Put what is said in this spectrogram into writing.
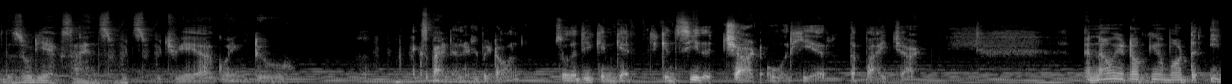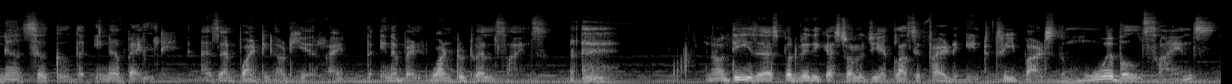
The zodiac signs, which, which we are going to expand a little bit on, so that you can get you can see the chart over here, the pie chart. And now we're talking about the inner circle, the inner belt, as I'm pointing out here, right? The inner belt, 1 to 12 signs. now, these, as per Vedic astrology, are classified into three parts the movable signs,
